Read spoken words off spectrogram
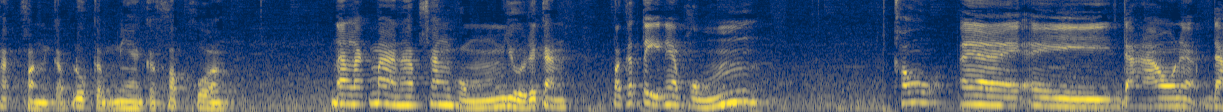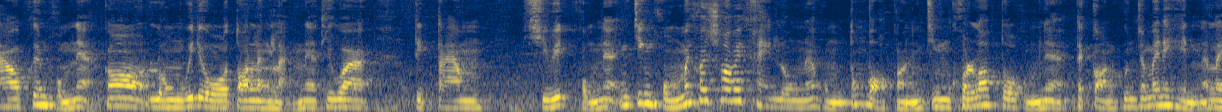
พักผ่อนกับลูกกับเมียกับครอบครัวน่ารักมากนะครับ ช่างผมอยู่ด้วยกัน ปกติเนี่ยผมเขาไอไอดาวเนี่ยดาวเพื่อนผมเนี่ยก็ลงวิดีโอตอนหลังๆเนี่ยที่ว่าติดตามชีวิตผมเนี่ยจริงๆผมไม่ค่อยชอบให้ใครลงนะผมต้องบอกก่อนจริงๆคนรอบตัวผมเนี่ยแต่ก่อนคุณจะไม่ได้เห็นอะไร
